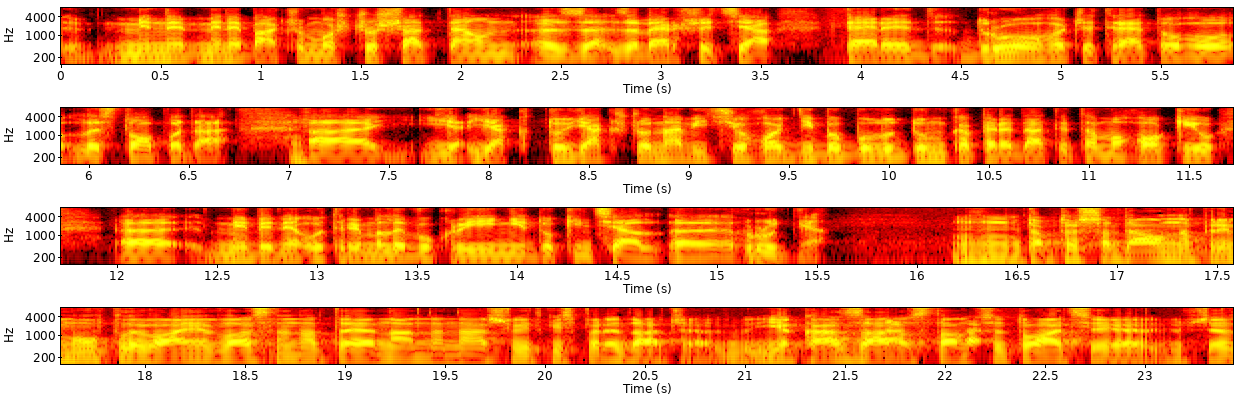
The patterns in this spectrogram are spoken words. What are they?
е, ми не, ми не бачимо, що шатдаун е, за- завершиться перед 2 чи 3 листопада. Як то, якщо навіть сьогодні би була думка передати тамагоків, ми би не отримали в Україні до кінця грудня. Угу. Тобто шатдаун напряму впливає власне на те, на, на, на швидкість передачі. Яка зараз там ситуація? Ще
